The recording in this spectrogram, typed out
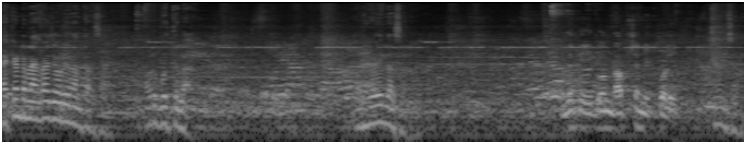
ನೆಕ್ಕಂಟ ನಾಗರಾಜ್ ಅವ್ರು ಏನಂತಾರೆ ಸರ್? ಅವ್ರಿಗೆ ಗೊತ್ತಿಲ್ಲ. ಅವ್ರು ಹೇಳಿಲ್ಲ ಸರ್. ಅದಕ್ಕೆ ಇದೊಂದು ಆಪ್ಷನ್ ಇಟ್ಕೊಳ್ಳಿ. ಹ್ಞೂ ಸರ್.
